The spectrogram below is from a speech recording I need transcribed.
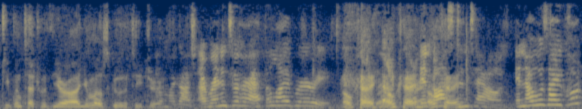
keep in touch with your uh, your middle school teacher. Oh my gosh, I ran into her at the library Okay, Right. okay, in okay. Austin Town, and I was like, "Hold,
